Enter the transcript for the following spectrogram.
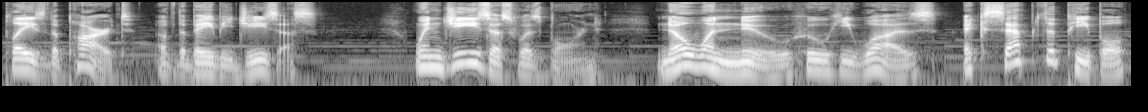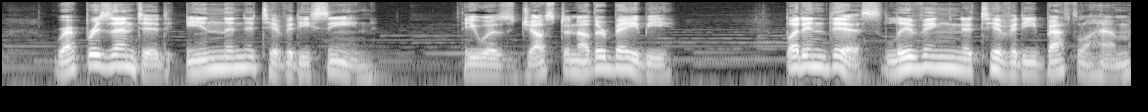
plays the part of the baby Jesus. When Jesus was born, no one knew who he was except the people represented in the nativity scene. He was just another baby. But in this living nativity Bethlehem,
